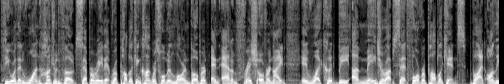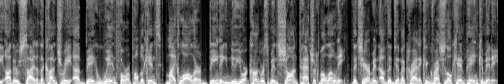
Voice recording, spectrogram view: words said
Fewer than 100 votes separated Republican Congresswoman Lauren Boebert and Adam Frisch overnight in what could be a major upset for Republicans. But on the other side of the country, a big win for Republicans. Mike Lawler beating New York Congressman Sean Patrick Maloney, the chairman of the Democratic Congressional Campaign Committee.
